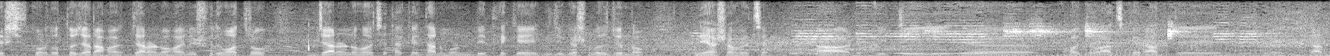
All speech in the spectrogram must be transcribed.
নিশ্চিত কোনো তথ্য জানা হয় জানানো হয়নি। শুধুমাত্র জানানো হয়েছে, তাকে ধানমন্ডি থেকে জিজ্ঞাসাবাদের জন্য নিয়ে আসা হয়েছে। আর এটি হয়তো আজকে রাতে, রাত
